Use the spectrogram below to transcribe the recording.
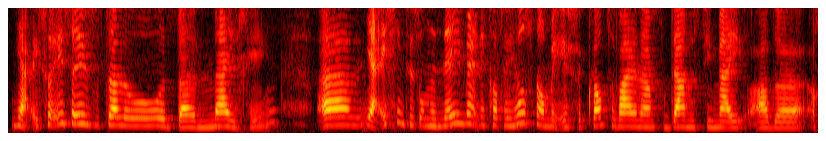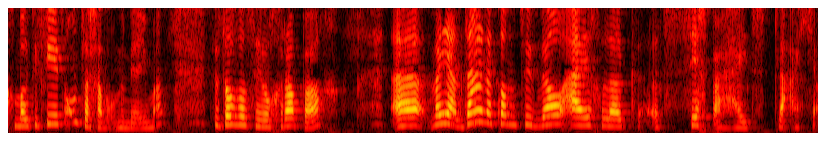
ja, ik zal eerst even vertellen hoe het bij mij ging. Um, ja, ik ging dus ondernemen en ik had heel snel mijn eerste klanten. waren namelijk de dames die mij hadden gemotiveerd om te gaan ondernemen. Dus dat was heel grappig. Uh, maar ja, daarna kwam natuurlijk wel eigenlijk het zichtbaarheidsplaatje.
